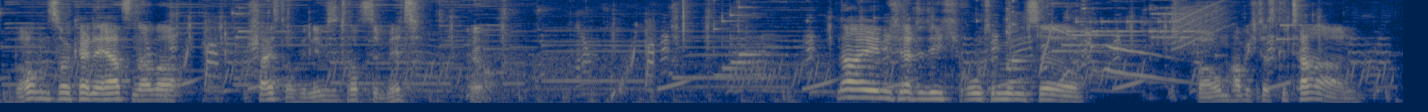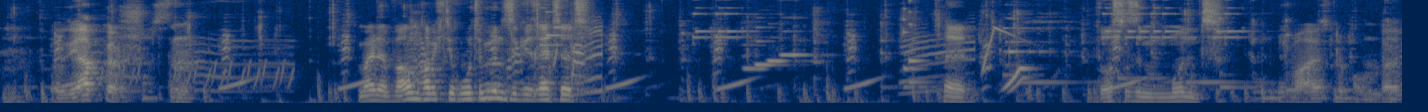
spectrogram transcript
Wir brauchen zwar keine Herzen, aber scheiß drauf, wir nehmen sie trotzdem mit. ja. Nein, ich rette dich, rote Münze. Warum habe ich das getan? Sie abgeschossen. Ich meine, warum habe ich die rote Münze gerettet? Äh, du hast es im Mund. Ich weiß, eine Bombe.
